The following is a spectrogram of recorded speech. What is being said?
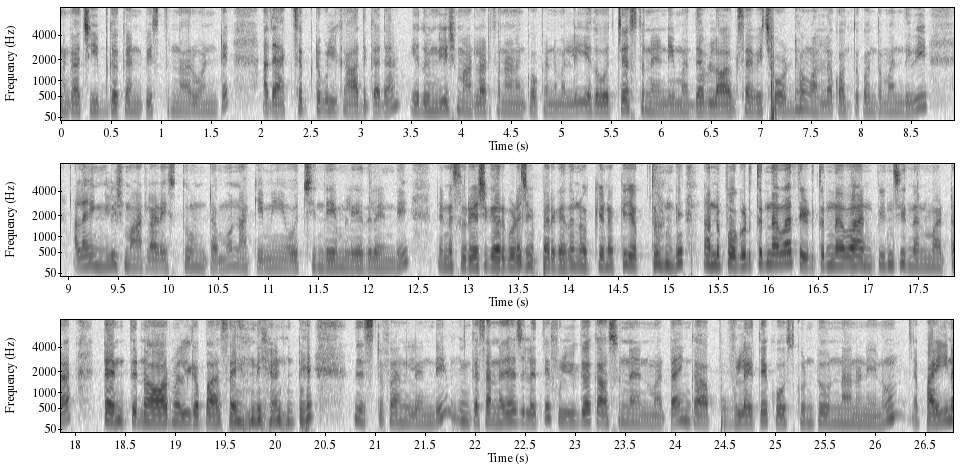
చులకనగా చీప్గా కనిపిస్తున్నారు అంటే అది యాక్సెప్టబుల్ కాదు కదా. ఏదో ఇంగ్లీష్ మాట్లాడుతున్నాను అనుకోకండి మళ్ళీ. ఏదో వచ్చేస్తున్నాయండి ఈ మధ్య వ్లాగ్స్ అవి చూడడం వల్ల కొంత కొంతమందివి అలా ఇంగ్లీష్ మాట్లాడేస్తూ ఉంటాము. నాకేమీ వచ్చింది ఏం లేదులేండి. నిన్న సురేష్ గారు కూడా చెప్పారు కదా నొక్కి నొక్కి చెప్తుండే నన్ను పొగుడుతున్నావా తిడుతున్నావా అనిపించింది అనమాట టెన్త్ నార్మల్గా పాస్ అయింది అంటే జస్ట్ ఫన్లేండి. ఇంకా సన్నజాజులు అయితే ఫుల్గా కాసున్నాయన్నమాట. ఇంకా పువ్వులు అయితే కోసుకుంటూ ఉన్నాను నేను. పైన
